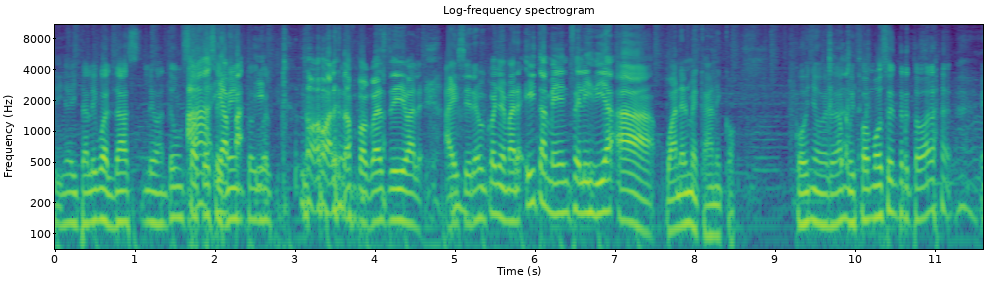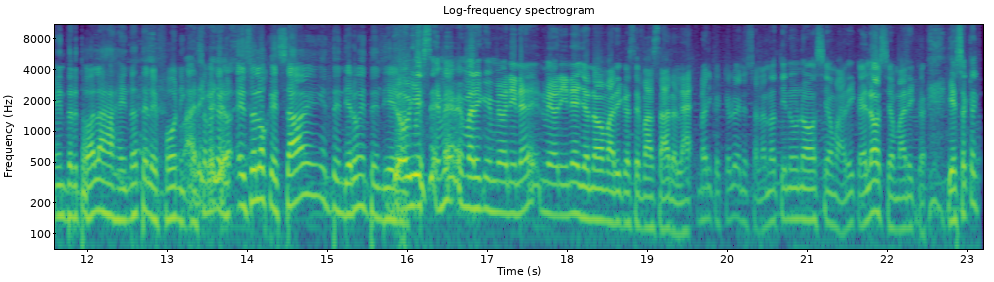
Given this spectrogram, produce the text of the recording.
Sí, ahí está la igualdad. Levante un saco Ah, de cemento. y- igual que- No, vale, tampoco así, vale. Ahí sí eres un coño de madre. Y también feliz día a Juan el Mecánico. Coño, ¿verdad? Muy famoso entre todas las, entre todas las agendas telefónicas. Eso, es lo que no- eso es lo que saben, entendieron, Yo entendieron. vi ese meme, marico, y me oriné, me oriné. Yo, no, marico, se pasaron. La- marico, es que el venezolano tiene un ocio, marico. El ocio, marico. Y eso que el,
